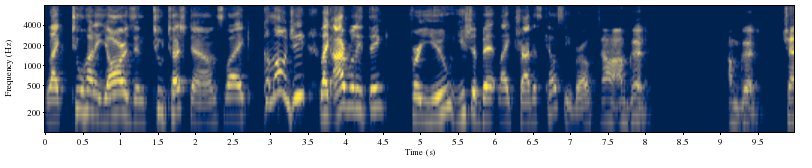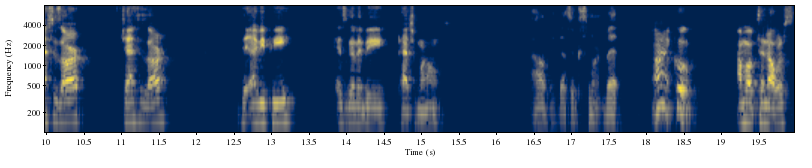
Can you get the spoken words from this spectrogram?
like 200 yards and two touchdowns, like come on, G. Like I really think for you, you should bet like Travis Kelce, bro. No, I'm good. I'm good. Chances are, chances are, the MVP is gonna be Patrick Mahomes. I don't think that's a smart bet, All right, cool. I'm up ten dollars.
